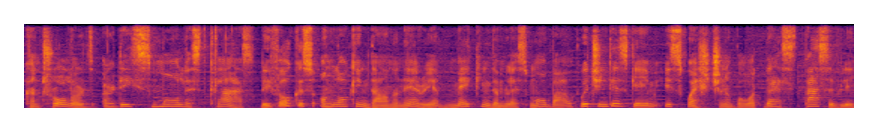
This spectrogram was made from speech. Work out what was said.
controllers are the smallest class. They focus on locking down an area, making them less mobile, which in this game is questionable at best. Passively,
